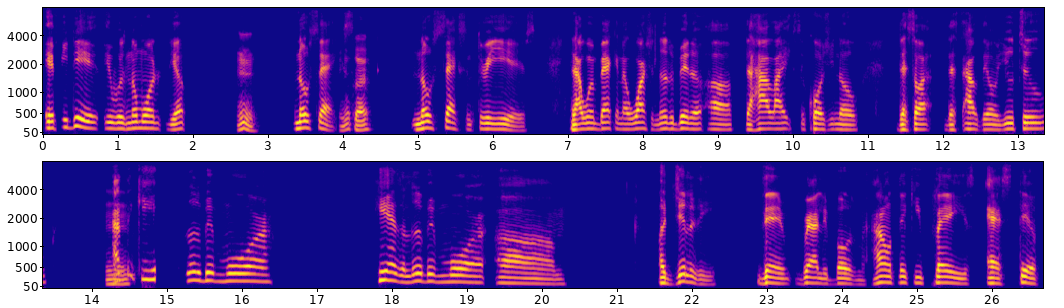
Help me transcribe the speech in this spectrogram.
if he did, it was no more. Yep, Mm, no sacks, okay. no sacks in three years. And I went back and I watched a little bit of uh the highlights. Of course, you know that's all that's out there on YouTube. I Mhm. think he has a little bit more. He has a little bit more um agility than Bradley Bozeman. I don't think he plays as stiff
